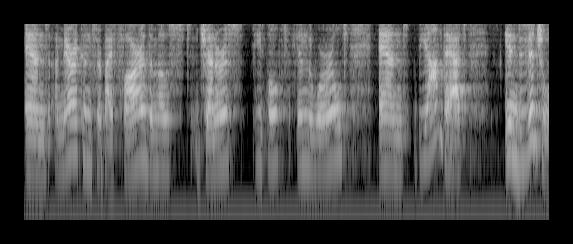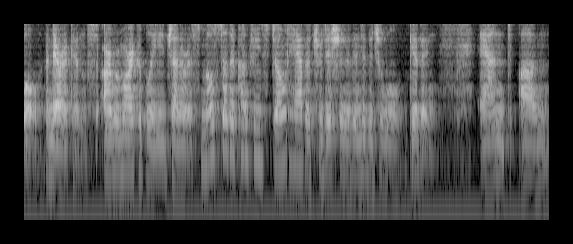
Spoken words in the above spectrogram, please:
And Americans are by far the most generous people in the world. And beyond that, individual Americans are remarkably generous. Most other countries don't have a tradition of individual giving. And um,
